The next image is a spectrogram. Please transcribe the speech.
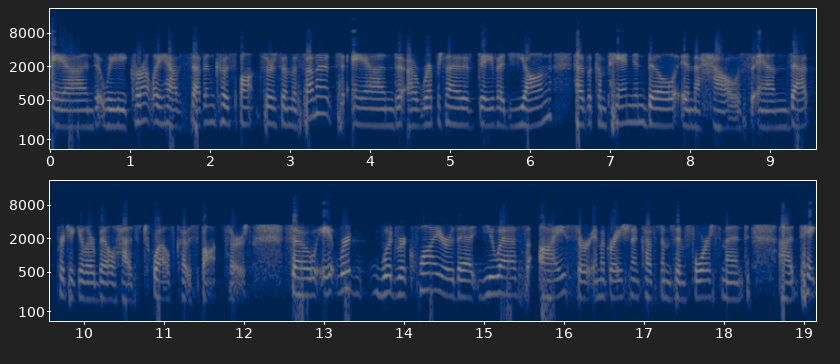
And we currently have seven co-sponsors in the Senate, and uh, Representative David Young has a companion bill in the House, and that particular bill has 12 co-sponsors. So it would, would require that U.S. ICE or Immigration and Customs Enforcement uh, take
